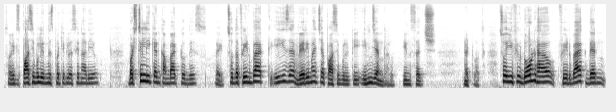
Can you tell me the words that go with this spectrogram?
So, it is possible in this particular scenario, but still he can come back to this, right. So, the feedback is a very much a possibility in general in such networks. So, if you do not have feedback then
